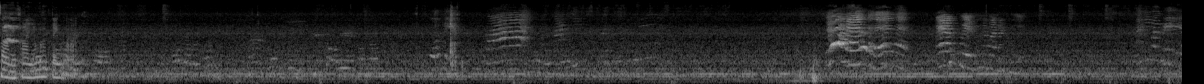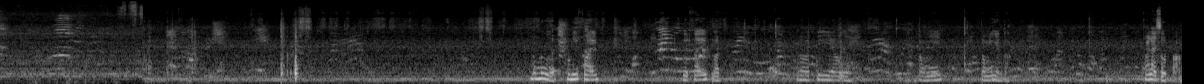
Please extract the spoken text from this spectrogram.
สั่งสั่งสั่งมันเป็นไรมันเหมือนตรงนี้ไฟเปิดไฟกดนอเตียว ตรงนี้ ตรงนี้อย่างไรไฟไหลสดป่ะ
